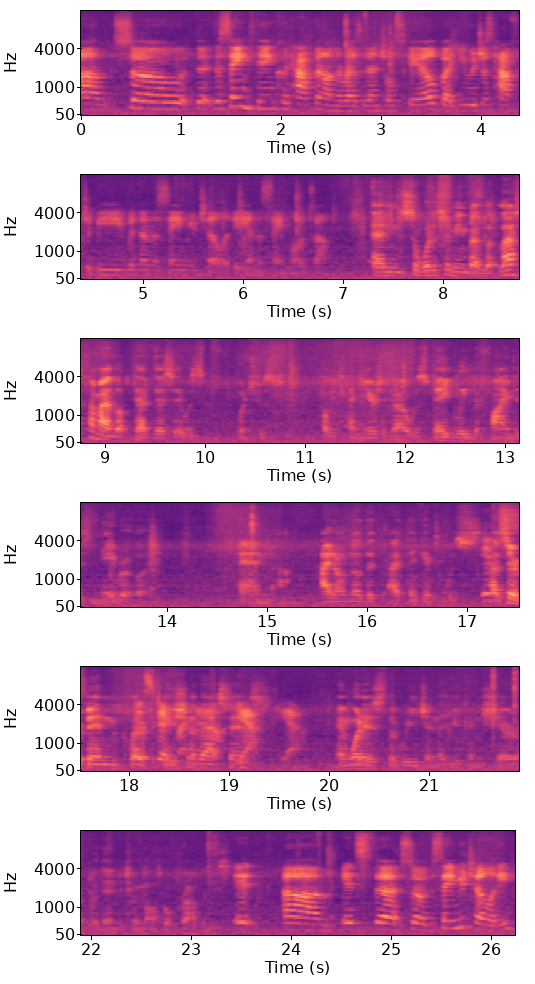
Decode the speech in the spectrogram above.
Um, so the, the same thing could happen on the residential scale, but you would just have to be within the same utility and the same load zone. And so what does it mean by, last time I looked at this, it was, which was probably ten years ago, it was vaguely defined as neighborhood. And I don't know that, I think it was, has there been clarification of that now. since? Yeah, yeah. And what is the region that you can share it within between multiple properties? It, um, it's the, so the same utility,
